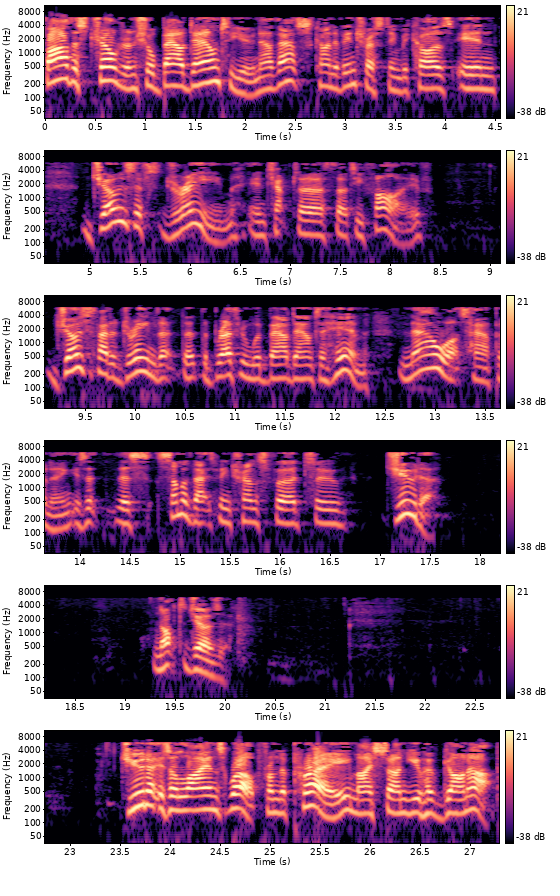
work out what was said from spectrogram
father's children shall bow down to you. Now that's kind of interesting because in Joseph's dream in chapter 35, Joseph had a dream that, that the brethren would bow down to him. Now what's happening is that there's, some of that has been transferred to Judah, not to Joseph. Judah is a lion's whelp. From the prey, my son, you have gone up.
